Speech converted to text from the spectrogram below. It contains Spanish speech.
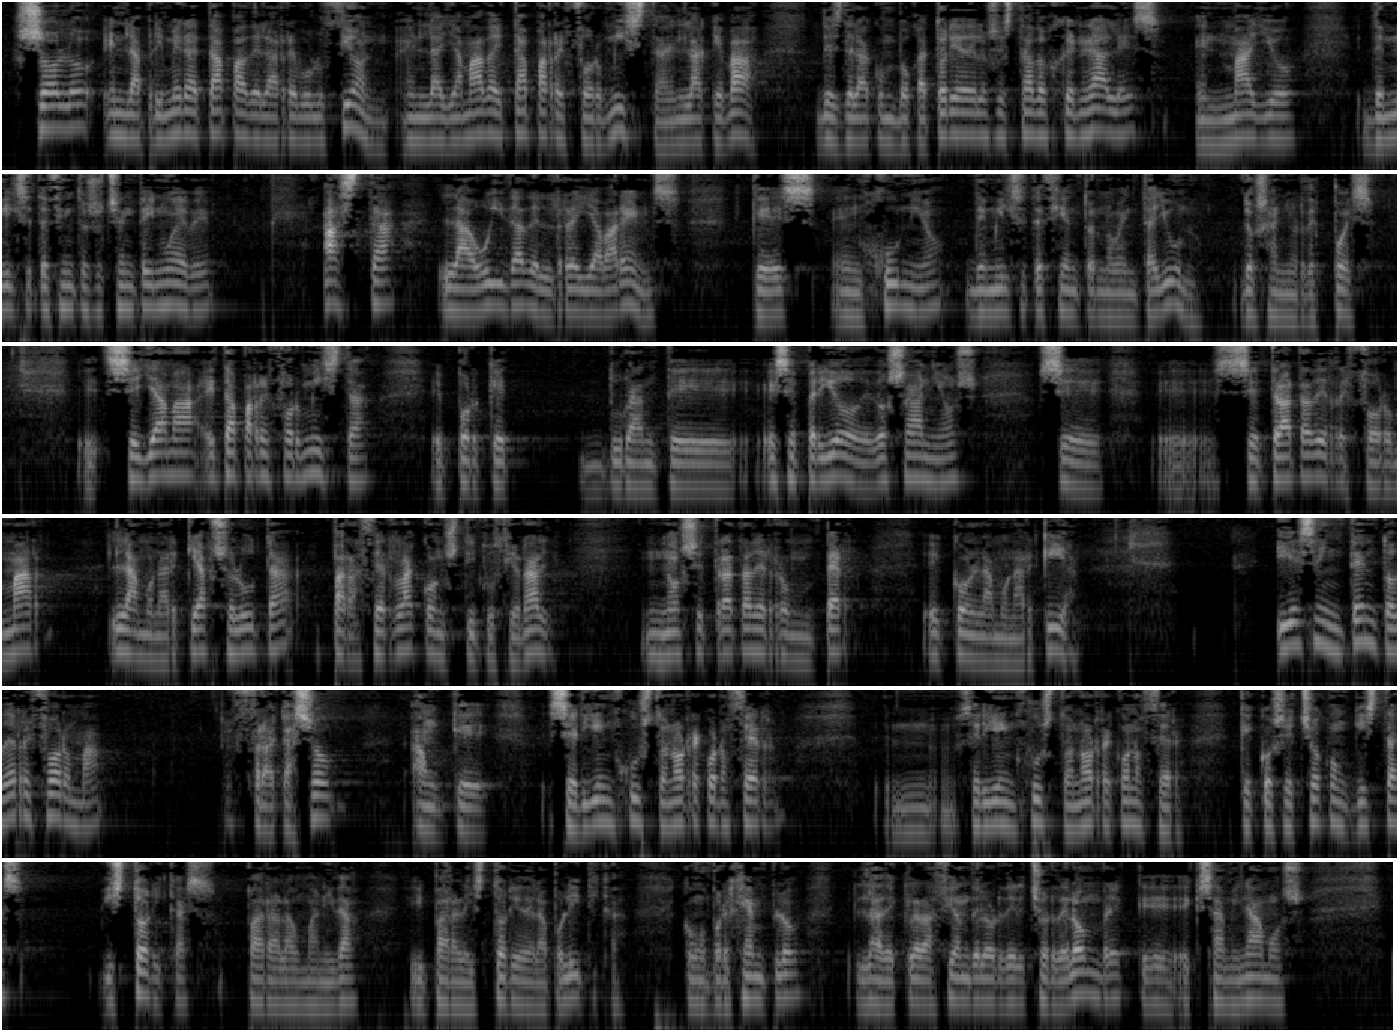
solo en la primera etapa de la revolución, en la llamada etapa reformista, en la que va desde la convocatoria de los Estados Generales, en mayo de 1789, hasta la huida del rey a que es en junio de 1791, dos años después. Eh, se llama etapa reformista eh, porque durante ese periodo de dos años se, eh, se trata de reformar la monarquía absoluta para hacerla constitucional. No se trata de romper eh, con la monarquía. Y ese intento de reforma fracasó, aunque sería injusto no reconocer mm, sería injusto no reconocer que cosechó conquistas históricas para la humanidad y para la historia de la política, como por ejemplo la Declaración de los Derechos del Hombre que examinamos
